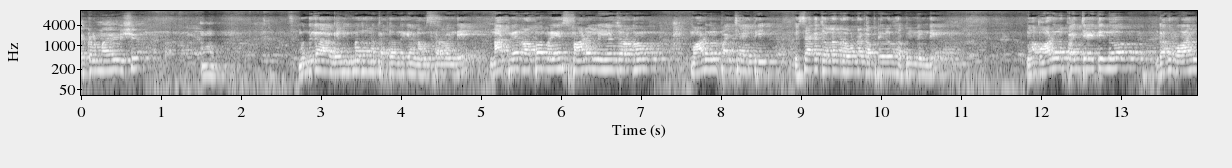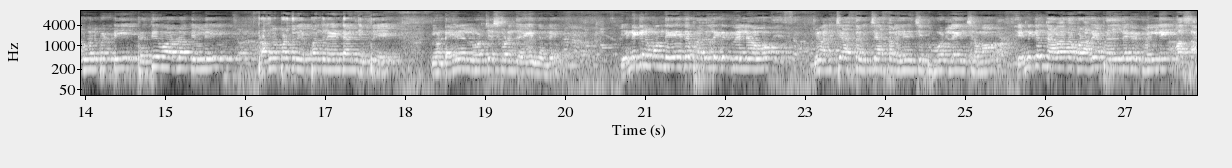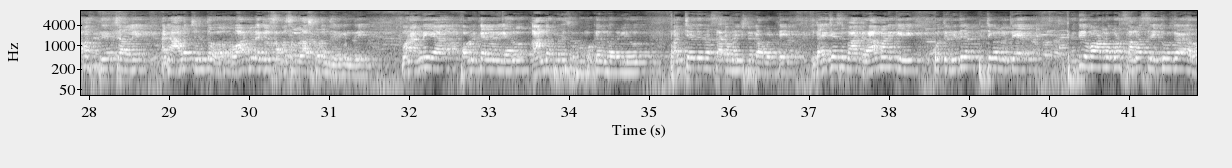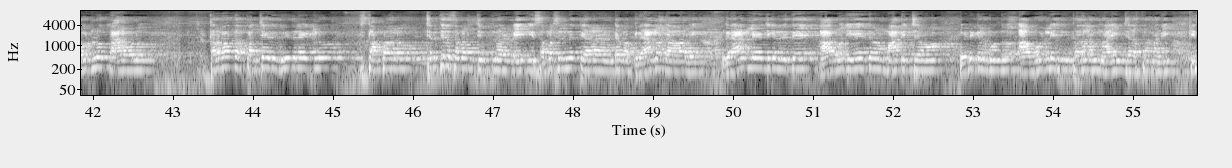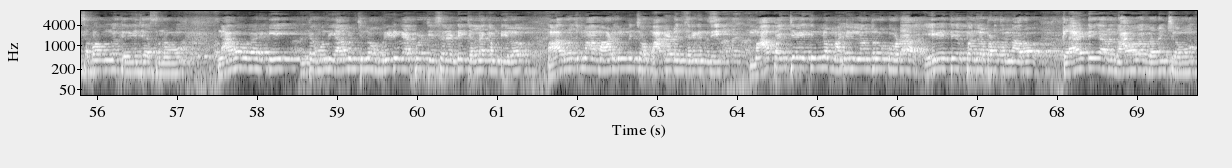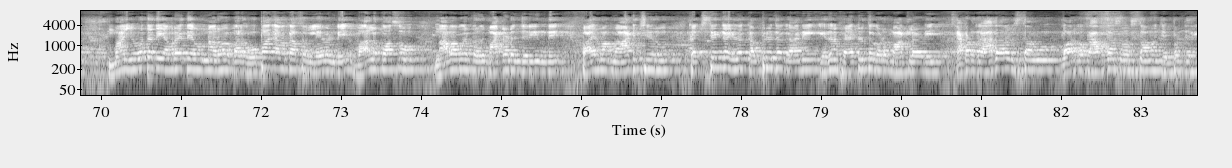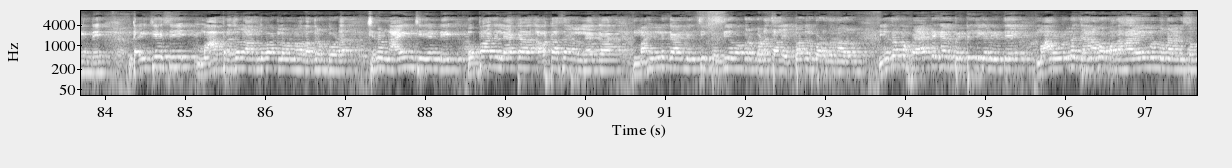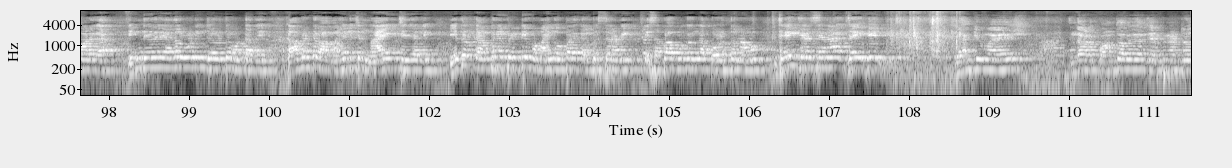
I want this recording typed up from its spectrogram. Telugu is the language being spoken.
ఎక్కడ మహేష్ ముందుగా వేదిక మీద ఉన్న పెద్దలందరికీ నమస్కారం అండి. నా పేరు రబ్బా మహేష్ మాడుగుల నియోజకవర్గం మాడుగుల పంచాయతీ విశాఖ జిల్లా రౌండర్ కమిటీలో సభ్యుడండి మా మాడుగుల పంచాయతీలో గత వారం రోజులు బట్టి ప్రతి వార్డులోకి వెళ్ళి ప్రజలు పడుతున్న ఇబ్బందులు ఏంటి అని చెప్పి మేము డైరీలో నోట్ చేసుకోవడం జరిగిందండి. ఎన్నికల ముందు ఏదైతే ప్రజల దగ్గరికి వెళ్ళామో మేము అది చేస్తాం ఇది చేస్తాం ఏది చెప్పి ఓట్లు వేయించామో ఎన్నికల తర్వాత కూడా అదే ప్రజల దగ్గరికి ఆ సమస్య తీర్చాలి అనే ఆలోచనతో వార్డు దగ్గర సమస్యలు రాసుకోవడం జరిగింది. మన అన్నయ్య పవన్ కళ్యాణ్ గారు ఆంధ్రప్రదేశ్ ఉప ముఖ్యమంత్రి పంచాయతీరాజ్ శాఖ మినిస్టర్ కాబట్టి దయచేసి మా గ్రామానికి కొద్ది నిధులు ఇప్పించగలిగితే ప్రతి వార్డులో కూడా సమస్య ఎక్కువగా రోడ్లు కాలువలు తర్వాత పంచాయతీ వీధి లైట్లు స్తంభాలు చిన్న చిన్న సమస్యలు చెప్తున్నారండి. ఈ సమస్యలన్నీ తేరాలంటే మాకు గ్రాంట్లు కావాలి. గ్రాంట్లు ఏంచగలిగితే ఆ రోజు ఏదైతే మనం మాట ఇచ్చామో ఎన్నికల ముందు ఆ ఓట్లు ప్రజలకు న్యాయం చేస్తామని ఈ సభాముగా తెలియజేస్తున్నాము. నాగబాబు గారికి ఇంతకుముందు యామంచిలో ఒక మీటింగ్ ఏర్పాటు చేశారండి జిల్లా కమిటీలో. ఆ రోజు మా మాడుగుల నుంచి ఒక మాట్లాడడం జరిగింది. మా పంచాయతీల్లో మహిళలందరూ కూడా ఏదైతే ఇబ్బందులు పడుతున్నారో క్లారిటీగా నాగబాబు వివరించాము. మా యువతది ఎవరైతే ఉన్నారో వాళ్ళకి ఉపాధి అవకాశాలు లేవండి. వాళ్ళ కోసం నాగబాబు గారు మాట్లాడడం జరిగింది. ఆయన మాకు మాట ఇచ్చారు. ఖచ్చితంగా ఏదో కంపెనీతో కానీ ఏదైనా ఫ్యాక్టరీతో కూడా మాట్లాడి అక్కడ ఒక ఆధారం ఇస్తాము వారికి ఒక అవకాశం ఇస్తాము అని చెప్పడం జరిగింది. దయచేసి మా ప్రజలు అందుబాటులో ఉన్న వాళ్ళందరూ కూడా చిన్న న్యాయం చేయండి. ఉపాధి లేక అవకాశాలు లేక మహిళలు కాడి నుంచి ప్రతి ఒక్కరు కూడా చాలా ఇబ్బందులు పడుతున్నారు. ఏదో ఒక ఫ్యాక్టరీ కానీ పెట్టించగలిగితే మా ఊళ్ళో జనాభా పదహారు వేల మంది ఉన్నారండి సుమారుగా. ఎనిమిది వేల చేయాలి. కాబట్టి ఆ మహిళ చిన్న న్యాయం చేయాలి. ఏదో కంపెనీ పెట్టి మా మహిళ ఉపాధి కల్పిస్తారని ఈ సభాముఖంగా కోరుతున్నాము. జై జనసేన జై హింద్. Thank you Mahesh. ఇందాక పంతాలు గారు చెప్పినట్టు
